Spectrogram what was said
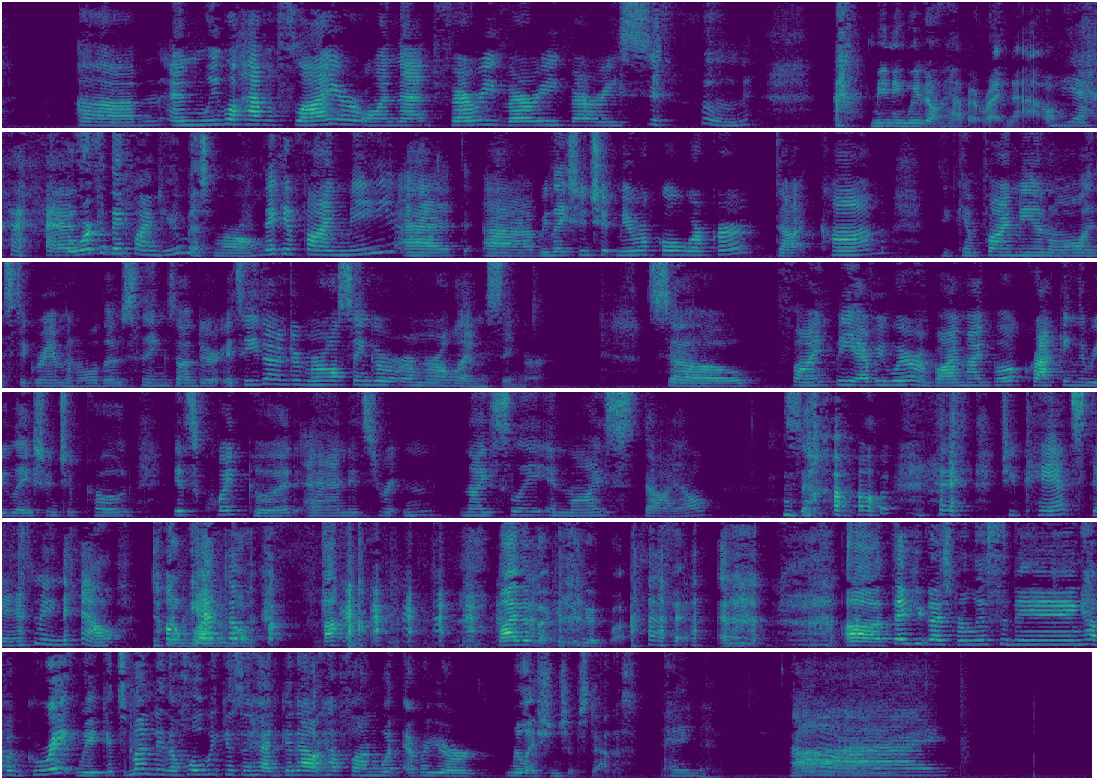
um, and we will have a flyer on that very, very, very soon. Meaning we don't have it right now. Yes. But where can they find you, Miss Merle? They can find me at uh, relationshipmiracleworker.com. You can find me on all Instagram and all those things under, it's either under Merle Singer or Merle M. Singer. So find me everywhere and buy my book, Cracking the Relationship Code. It's quite good and it's written nicely in my style. So if you can't stand me now, don't, don't get the book. book. buy the book. It's a good book. and uh, thank you guys for listening. Have a great week. It's Monday. The whole week is ahead. Get out, have fun, whatever your relationship status. Amen. Bye. Bye.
